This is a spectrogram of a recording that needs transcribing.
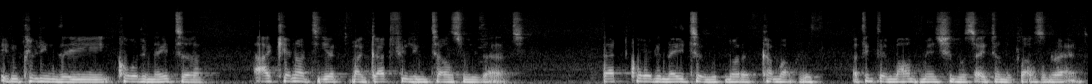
including the coordinator, I cannot yet, my gut feeling tells me that that coordinator would not have come up with, I think the amount mentioned was 800,000 Rand.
